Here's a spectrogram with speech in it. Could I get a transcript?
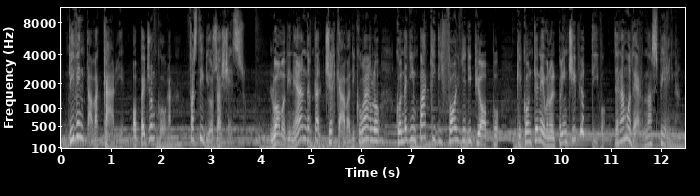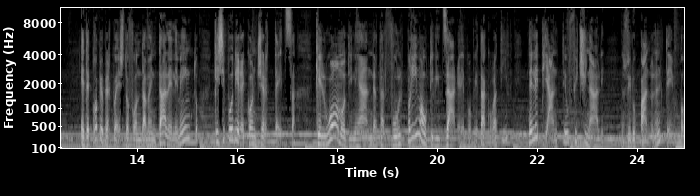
diventava carie o, peggio ancora, fastidioso ascesso. L'uomo di Neanderthal cercava di curarlo con degli impacchi di foglie di pioppo che contenevano il principio attivo della moderna aspirina. Ed è proprio per questo fondamentale elemento che si può dire con certezza che l'uomo di Neanderthal fu il primo a utilizzare le proprietà curative delle piante officinali, sviluppando nel tempo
